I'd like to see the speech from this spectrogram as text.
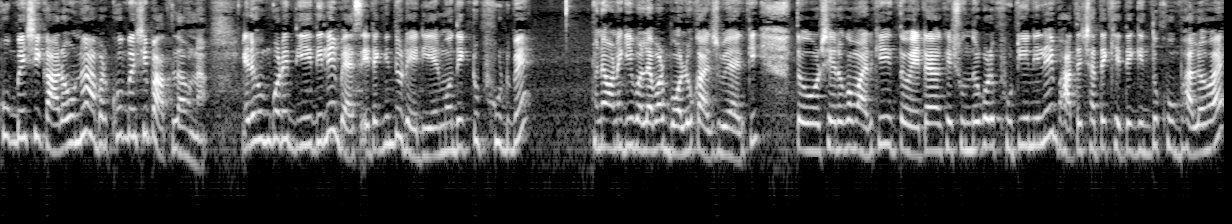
খুব বেশি গাঢ়ও না, আবার খুব বেশি পাতলাও না। এরকম করে দিয়ে দিলে ব্যাস, এটা কিন্তু রেডি এর মধ্যে একটু ফুটবে। মানে অনেকেই বলে আবার বলক আসবে আর কি। তো সেরকম আর কি। তো এটাকে সুন্দর করে ফুটিয়ে নিলে ভাতের সাথে খেতে কিন্তু খুব ভালো হয়।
